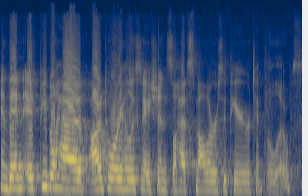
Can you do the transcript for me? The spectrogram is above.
And then if people have auditory hallucinations, they'll have smaller superior temporal lobes.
